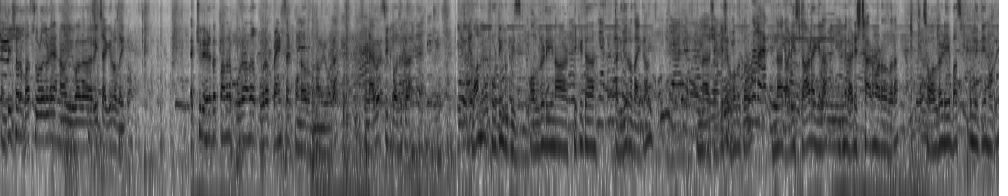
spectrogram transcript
ಶಂಕೇಶ್ವರ ಬಸ್ ಒಳಗಡೆ ನಾವು ಇವಾಗ ರೀಚ್ ಆಗಿರೋದಾಯ್ತು. ಆ್ಯಕ್ಚುಲಿ ಹೇಳ್ಬೇಕಪ್ಪ ಅಂದ್ರೆ ಪೂರ ಅಂದ್ರೆ ಪೂರ ಪ್ಯಾಂಟ್ ಸೆಟ್ ಕೊಂಡವ್ರು ನಾವು ಇವಾಗ. ಡೈವರ್ ಸೀಟ್ ಬಾಜುಕ. ಒನ್ ಫೋರ್ಟೀನ್ ರುಪೀಸ್ ಆಲ್ರೆಡಿ ನಾ ಟಿಕೆಟ್ ತೆಗೆದಿರೋದಾಯ್ತು. ಇನ್ನು ಶಂಕೇಶ್ವರ ಹೋಗ್ಬೇಕು. ಇನ್ನು ಗಾಡಿ ಸ್ಟಾರ್ಟ್ ಆಗಿಲ್ಲ. ಇನ್ನು ಗಾಡಿ ಸ್ಟಾರ್ಟ್ ಮಾಡೋದಾರ ಸೊ ಆಲ್ರೆಡಿ ಬಸ್ ಫುಲ್ ಐತಿ ನೋಡ್ರಿ.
